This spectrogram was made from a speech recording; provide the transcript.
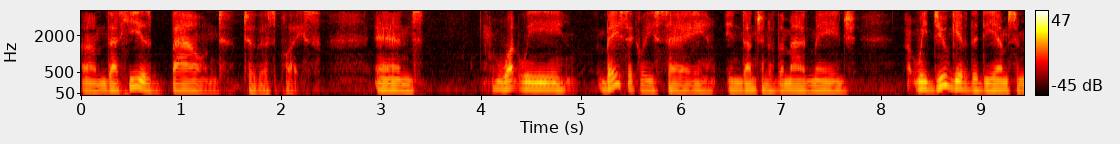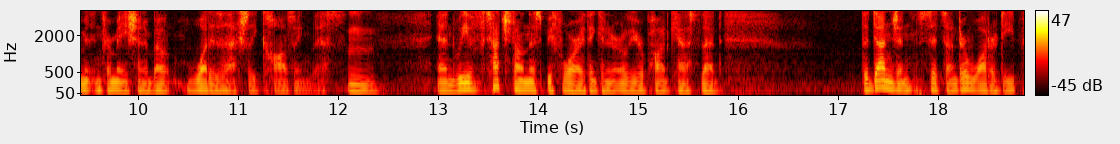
um, that he is bound to this place. And what we basically say in Dungeon of the Mad Mage, we do give the DM some information about what is actually causing this. And we've touched on this before, I think, in an earlier podcast, that the dungeon sits under Waterdeep,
